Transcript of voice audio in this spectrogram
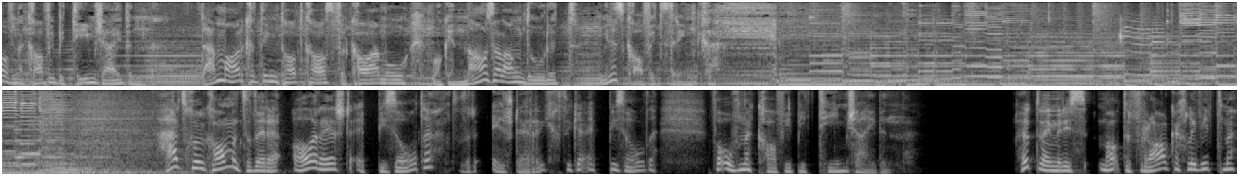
auf einem Kaffee bei Team Scheiben, dem Marketing-Podcast für KMU, der genauso lange dauert, wie einen Kaffee zu trinken. Herzlich willkommen zu der allerersten Episode, zu der ersten richtigen Episode von Auf einem Kaffee bei Team Scheiben. Heute wollen wir uns mal der Frage ein bisschen widmen,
